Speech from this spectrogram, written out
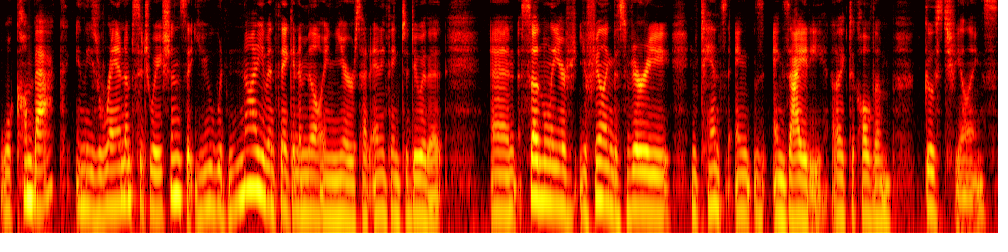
will come back in these random situations that you would not even think in a million years had anything to do with it and suddenly you're you're feeling this very intense anxiety. I like to call them ghost feelings.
